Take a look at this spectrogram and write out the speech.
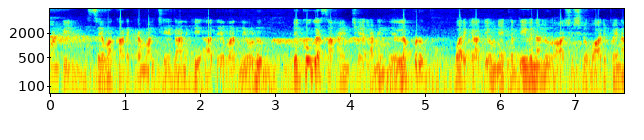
ఇటువంటి సేవా కార్యక్రమాలు చేయడానికి ఆ దేవా దేవుడు ఎక్కువగా సహాయం చేయాలని ఎల్లప్పుడూ వారికి ఆ దేవుని యొక్క దీవెనలు ఆశీస్సులు వారిపైన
